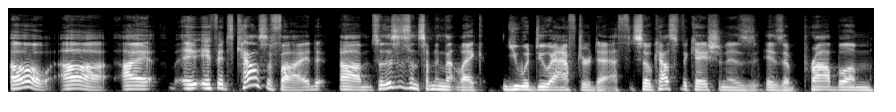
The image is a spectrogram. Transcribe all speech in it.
Oh, uh, I if it's calcified, um, so this isn't something that like you would do after death. So calcification is is a problem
